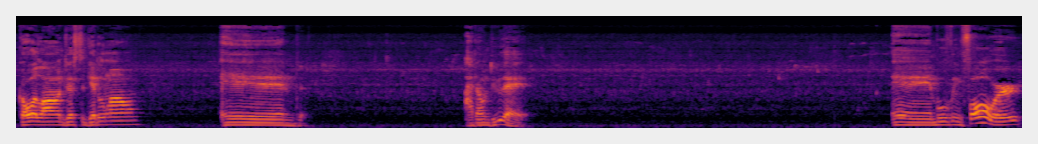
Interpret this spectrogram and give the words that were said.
go along just to get along. And I don't do that. And moving forward,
